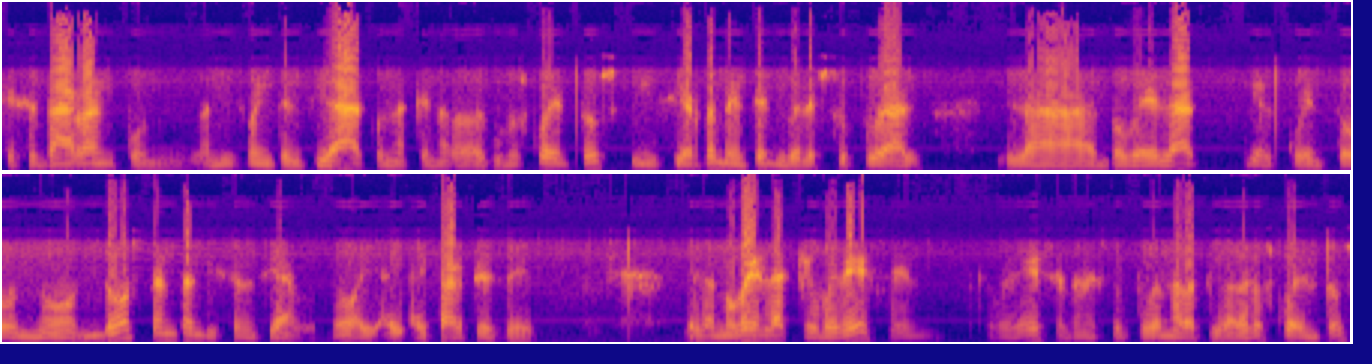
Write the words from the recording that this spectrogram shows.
que se narran con la misma intensidad con la que he narrado algunos cuentos y ciertamente a nivel estructural la novela y el cuento no, no están tan distanciados, ¿no? Hay, hay, hay partes de, de la novela que obedecen, que obedecen a la estructura narrativa de los cuentos,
